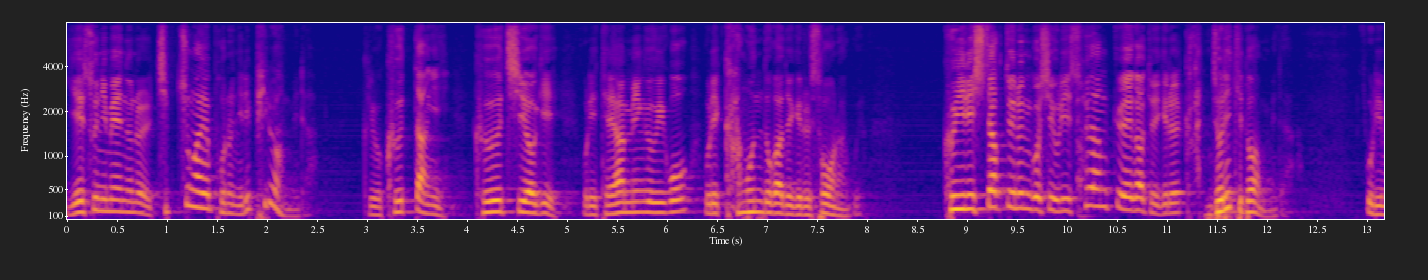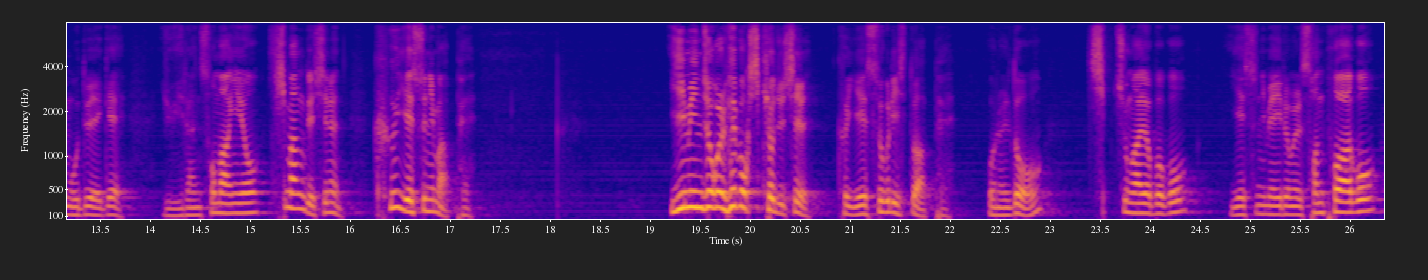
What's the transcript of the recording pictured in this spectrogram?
예수님의 눈을 집중하여 보는 일이 필요합니다. 그리고 그 땅이 그 지역이 우리 대한민국이고 우리 강원도가 되기를 소원하고요. 그 일이 시작되는 곳이 우리 소양교회가 되기를 간절히 기도합니다. 우리 모두에게 유일한 소망이요 희망 되시는 그 예수님 앞에 이 민족을 회복시켜 주실 그 예수 그리스도 앞에 오늘도 집중하여 보고 예수님의 이름을 선포하고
